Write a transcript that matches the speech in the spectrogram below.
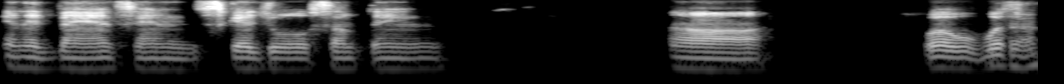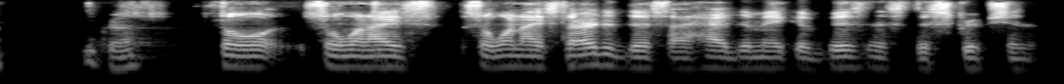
in advance and schedule something. Uh, well, with, Okay. okay. so, so when I, so when I started this, I had to make a business description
